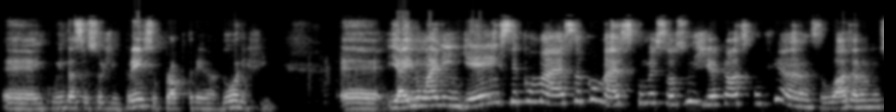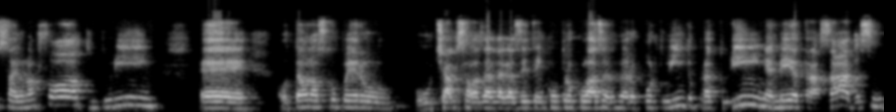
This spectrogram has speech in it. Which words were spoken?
é, incluindo assessor de imprensa, o próprio treinador, enfim, é, e aí não é ninguém, você começa, começa, começou a surgir aquela desconfiança. O Lázaro não saiu na foto, em Turim. É, então, nosso companheiro, o Thiago Salazar da Gazeta, encontrou com o Lázaro no aeroporto indo para Turim, né, meio atrasado, assim,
